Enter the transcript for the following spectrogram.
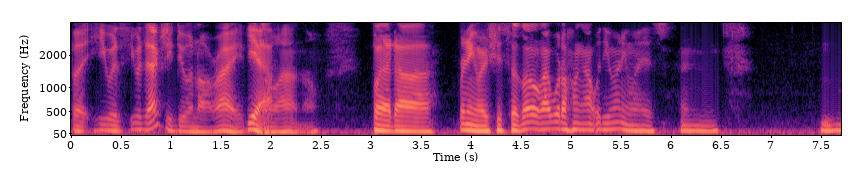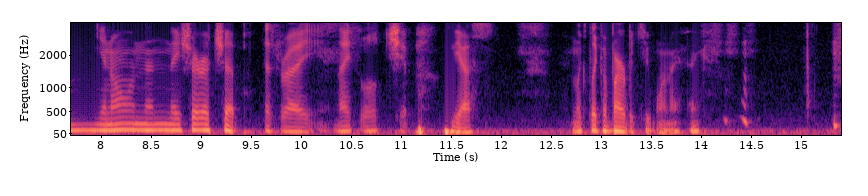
But he was he was actually doing all right. Yeah. so I don't know. But uh but anyway, she says, "Oh, I would have hung out with you anyways." And mm, you know, and then they share a chip. That's right. Nice little chip. Yes. Looked like a barbecue one, I think.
